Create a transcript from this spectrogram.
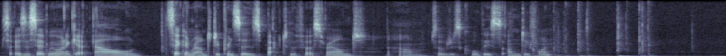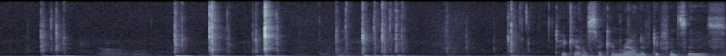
So as I said, we want to get our second round of differences back to the first round. Um, so we'll just call this undiff1. Take our second round of differences.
